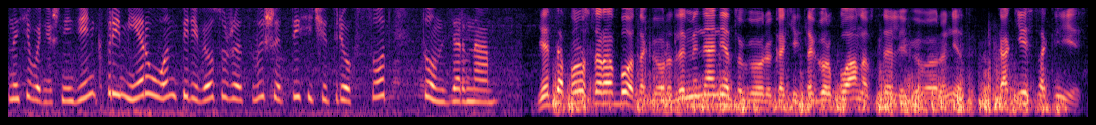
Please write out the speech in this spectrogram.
На сегодняшний день, к примеру, он перевез уже свыше 1300 тонн зерна. Это просто работа, говорю. Для меня нету, говорю, каких-то говорю, планов, целей, говорю. Нет. Как есть, так и есть.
